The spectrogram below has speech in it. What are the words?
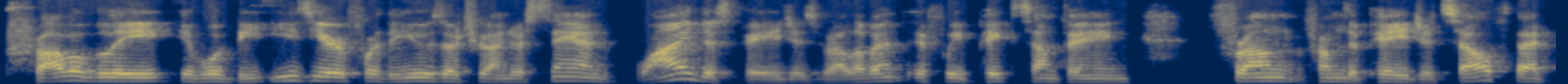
probably it would be easier for the user to understand why this page is relevant if we pick something from, from the page itself that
